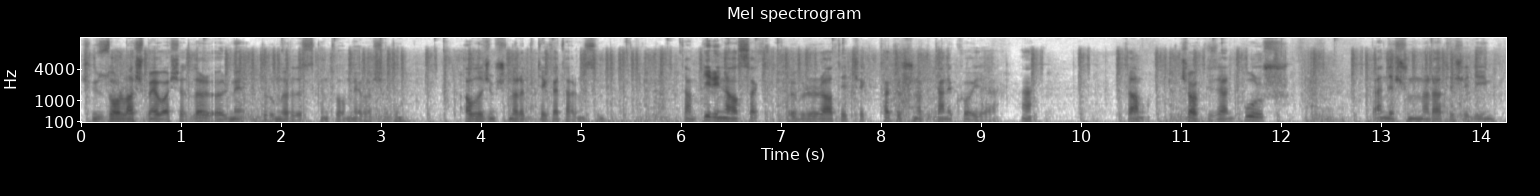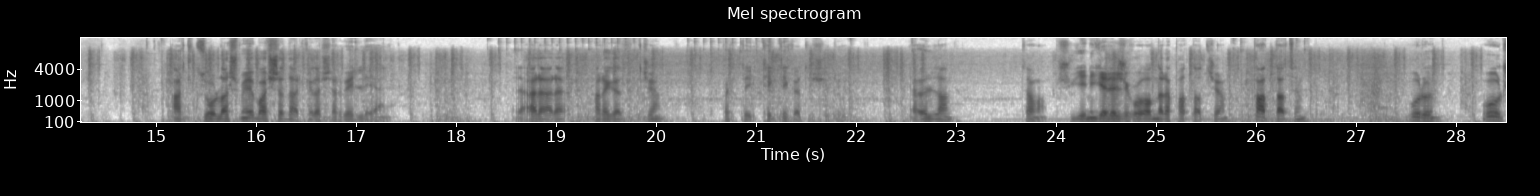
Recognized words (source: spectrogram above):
Çünkü zorlaşmaya başladılar. Ölme durumları da sıkıntı olmaya başladı. Ablacım şunlara bir tek atar mısın? Tamam birini alsak öbürü rahat edecek. Takır şuna bir tane koy ya. Heh. Tamam. Çok güzel. Vur. Ben de şunlara ateş edeyim. Artık zorlaşmaya başladı arkadaşlar belli yani. Ara ara ara gaz atacağım. Bak te- tek tek ateş ediyorum. Ya öl lan. Tamam. Şu yeni gelecek olanlara patlatacağım. Patlatın. Vurun. Vur.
